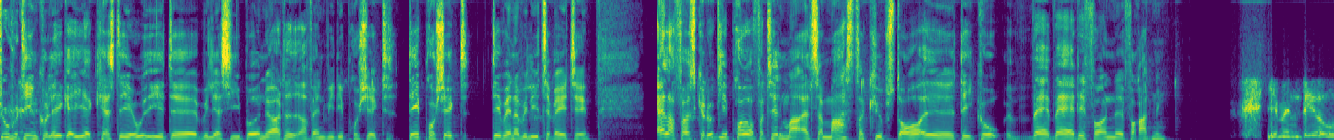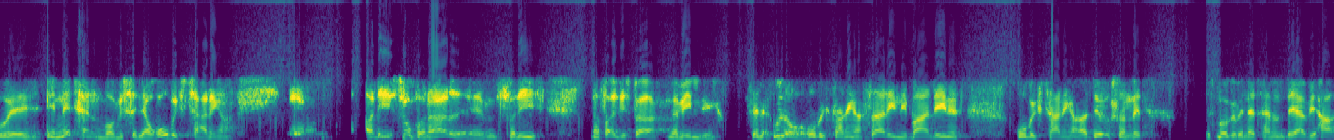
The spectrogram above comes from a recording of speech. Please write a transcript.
du og din kollega I har kastet jer ud i et, øh, vil jeg sige, både nørdet og vanvittigt projekt. Det projekt, det vender vi lige tilbage til. Allerførst, kan du ikke lige prøve at fortælle mig, altså Mastercube.dk, hvad, hvad er det for en forretning? Jamen, det er jo øh, en nethandel, hvor vi sælger Rubik's-terninger. Og det er super nørdet, øh, fordi når folk de spørger, hvad vi egentlig selv er, udover Rubik's-terninger, så er det egentlig bare alene Rubik's-terninger. Og det er jo sådan lidt det smukke ved nethandlen, det er, at vi har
